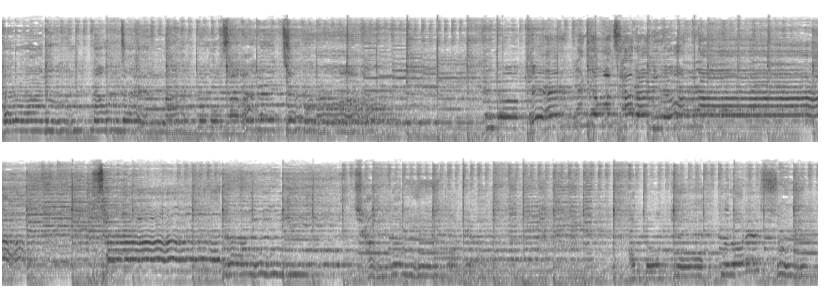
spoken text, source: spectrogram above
사랑은 나 혼자 했나? 너도 사랑했잖아. 그렇게 냉정한 사람이었나? 사랑이 장난이더냐? 어떻게 그럴 수 있나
